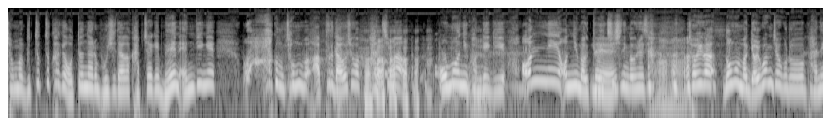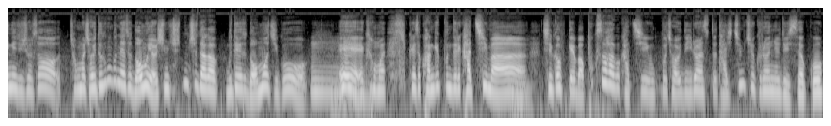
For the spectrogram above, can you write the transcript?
정말 무뚝뚝하게 어떤 날은 보시다가 갑자기 맨 엔딩에 와 하고 전부 막 앞으로 나오셔갖고 같이 막 어머니 관객이 언니 언니 막 이렇게 네. 외치시는 거 그래서 아하. 저희가 너무 막 열광적으로 반응해 주셔서 정말 저희도 흥분해서 너무 열심히 춤추다가 무대에서 넘어지고 음. 예 정말 그래서 관객분들이 같이 막 음. 즐겁게 막 폭소하고 같이 웃고 저희도 일어나서 또 다시 춤추고 그런 일도 있었고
